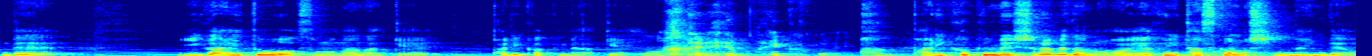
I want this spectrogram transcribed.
うん。で意外とそのなんだっけ？パリ革命だっけ？うんもうあれやっぱりここねパパリ革命調べたのは役に立つかもしれないんだよ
